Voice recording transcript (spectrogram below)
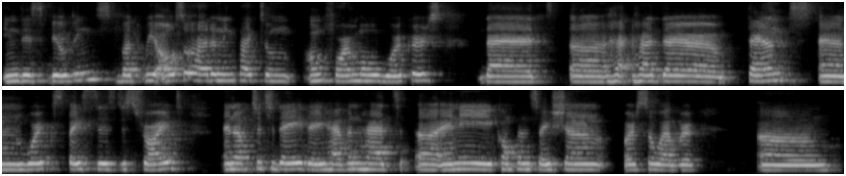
in these buildings but we also had an impact on informal workers that uh, had their tents and workspaces destroyed and up to today, they haven't had uh, any compensation whatsoever. Um,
